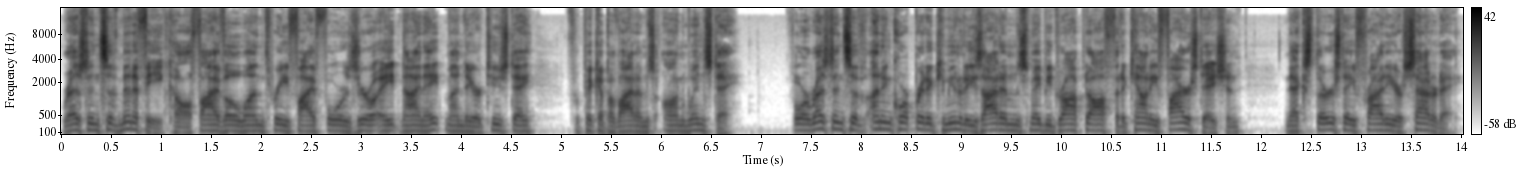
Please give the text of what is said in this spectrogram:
Residents of Menifee call 501 354 0898 Monday or Tuesday for pickup of items on Wednesday. For residents of unincorporated communities, items may be dropped off at a county fire station next Thursday, Friday, or Saturday.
